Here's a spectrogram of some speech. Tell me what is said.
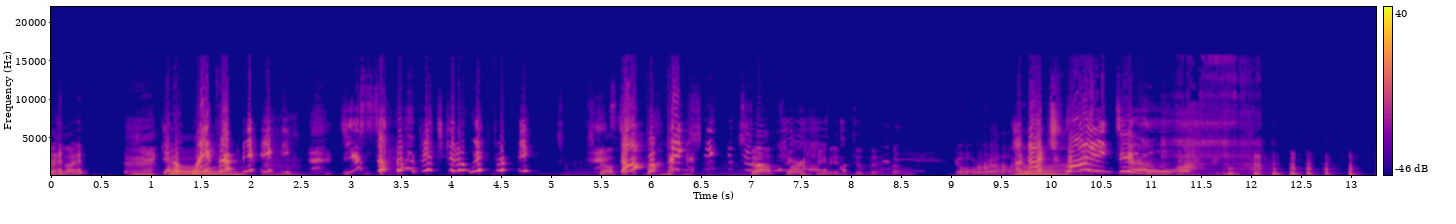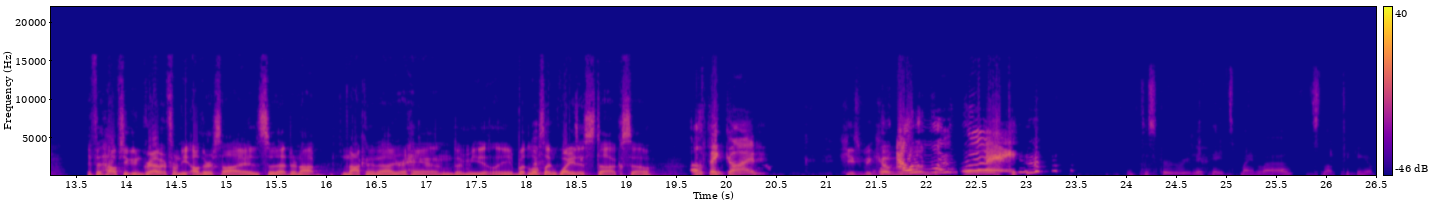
Other side. Get away Oh. from me! You son of a bitch! Get away from me! Stop. Stop bumping me! Stop charging into them. Go around. I'm not Uh. trying to. If it helps, you can grab it from the other side so that they're not knocking it out of your hand immediately. But it looks like white is stuck, so. Oh, thank God! He's become Out of one my with the way! Discord really hates my laugh. It's not picking up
